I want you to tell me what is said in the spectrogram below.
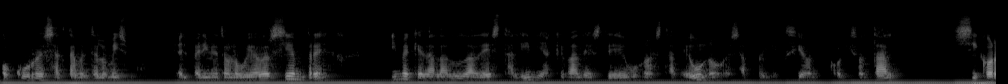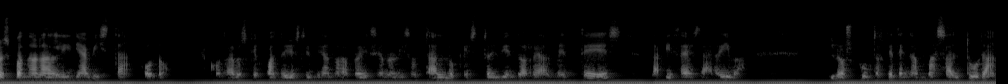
ocurre exactamente lo mismo. El perímetro lo voy a ver siempre y me queda la duda de esta línea que va desde 1 hasta B1, esa proyección horizontal, si corresponde a la línea vista o no. Acordaros que cuando yo estoy mirando la proyección horizontal lo que estoy viendo realmente es la pieza desde arriba. Los puntos que tengan más altura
